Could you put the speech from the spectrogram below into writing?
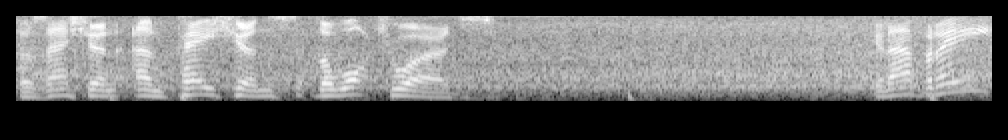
Possession and patience, the watchwords. Gnabry.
